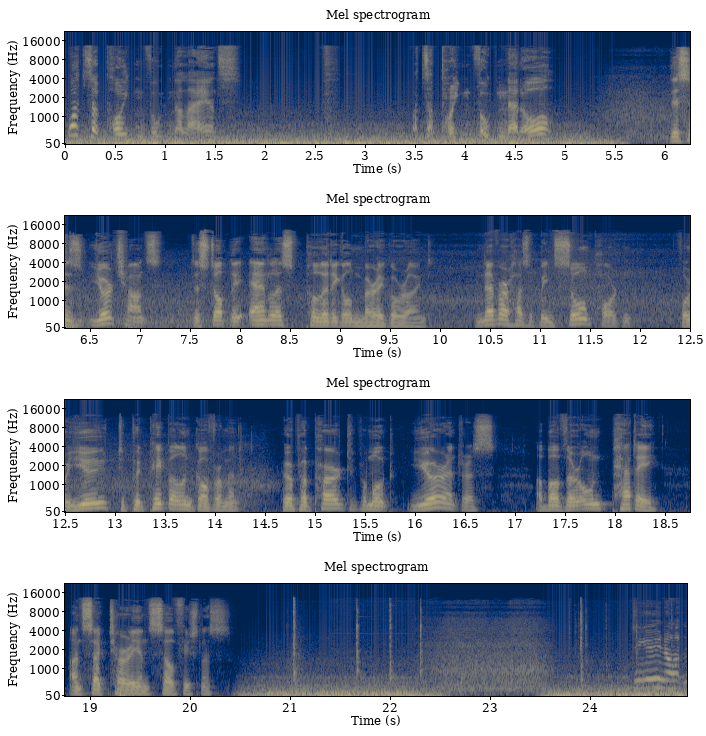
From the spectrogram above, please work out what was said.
what's the point in voting Alliance? What's the point in voting at all? This is your chance to stop the endless political merry-go-round. Never has it been so important for you to put people in government who are prepared to promote your interests above their own petty and sectarian selfishness. Do you not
